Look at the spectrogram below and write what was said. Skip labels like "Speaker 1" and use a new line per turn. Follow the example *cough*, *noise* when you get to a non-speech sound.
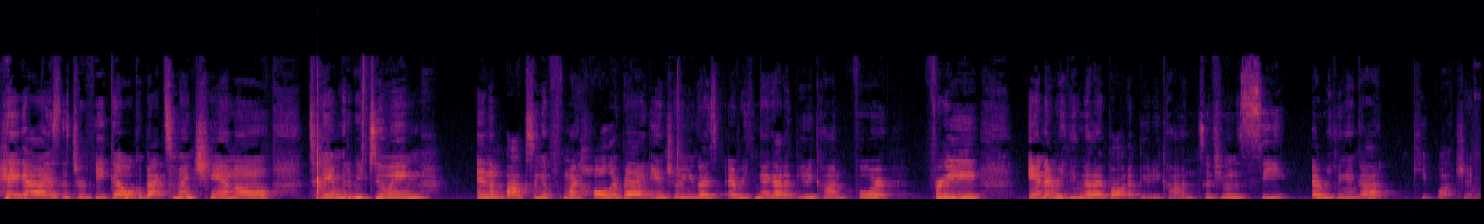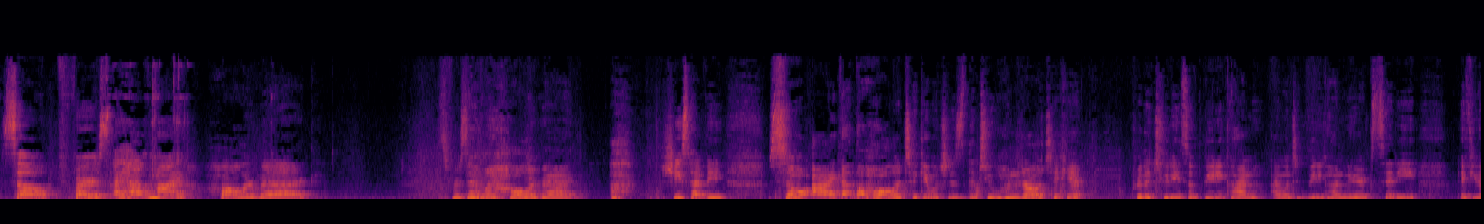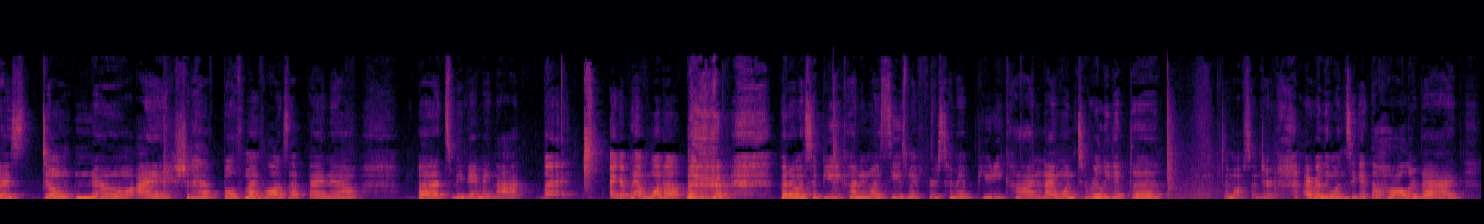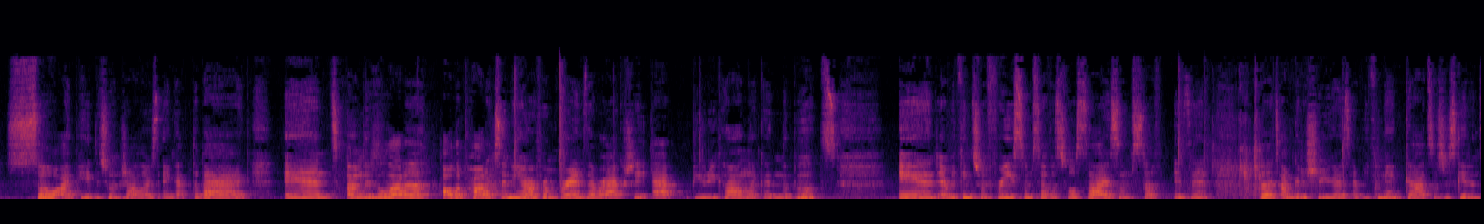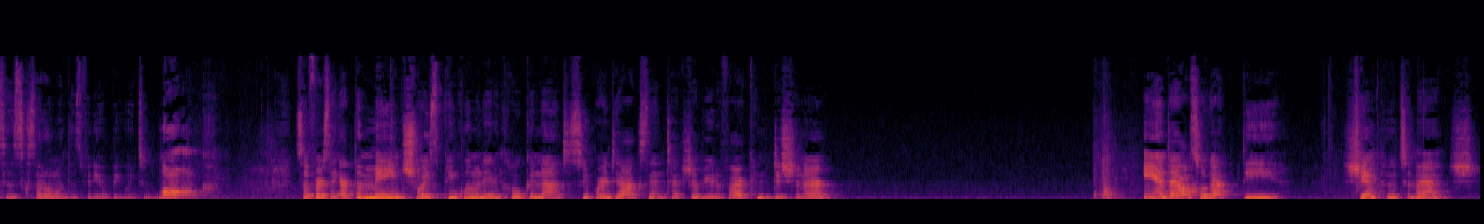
Hey guys, it's Rafiqah. Welcome back to my channel. Today I'm going to be doing an unboxing of my hauler bag and showing you guys everything I got at BeautyCon for free and everything that I bought at BeautyCon. So if you want to see everything I got, keep watching. So first I have my hauler bag. So first I have my hauler bag. Ugh, she's heavy. So I got the hauler ticket, which is the $200 ticket for the two days of BeautyCon. I went to BeautyCon New York City. If you guys don't know, I should have both my vlogs up by now, but maybe I might not, but I definitely have one up. *laughs* but I went to BeautyCon NYC. It was my first time at BeautyCon, and I wanted to really get the I'm off center. I really wanted to get the hauler bag, so I paid the $200 and got the bag. And um, there's a lot of, all the products in here are from brands that were actually at BeautyCon, like in the booths and everything's for free. Some stuff is full size some stuff isn't. But i'm gonna show you guys everything i got. So let's just get into this because i don't want this video to be way too long. So first i got the Mane Choice pink lemonade and coconut super antioxidant texture beautifier conditioner. And i also got the shampoo to match.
